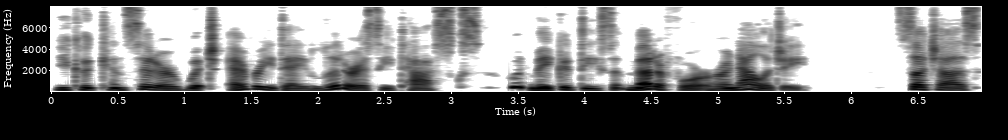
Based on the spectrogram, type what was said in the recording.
You could consider which everyday literacy tasks would make a decent metaphor or analogy, such as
